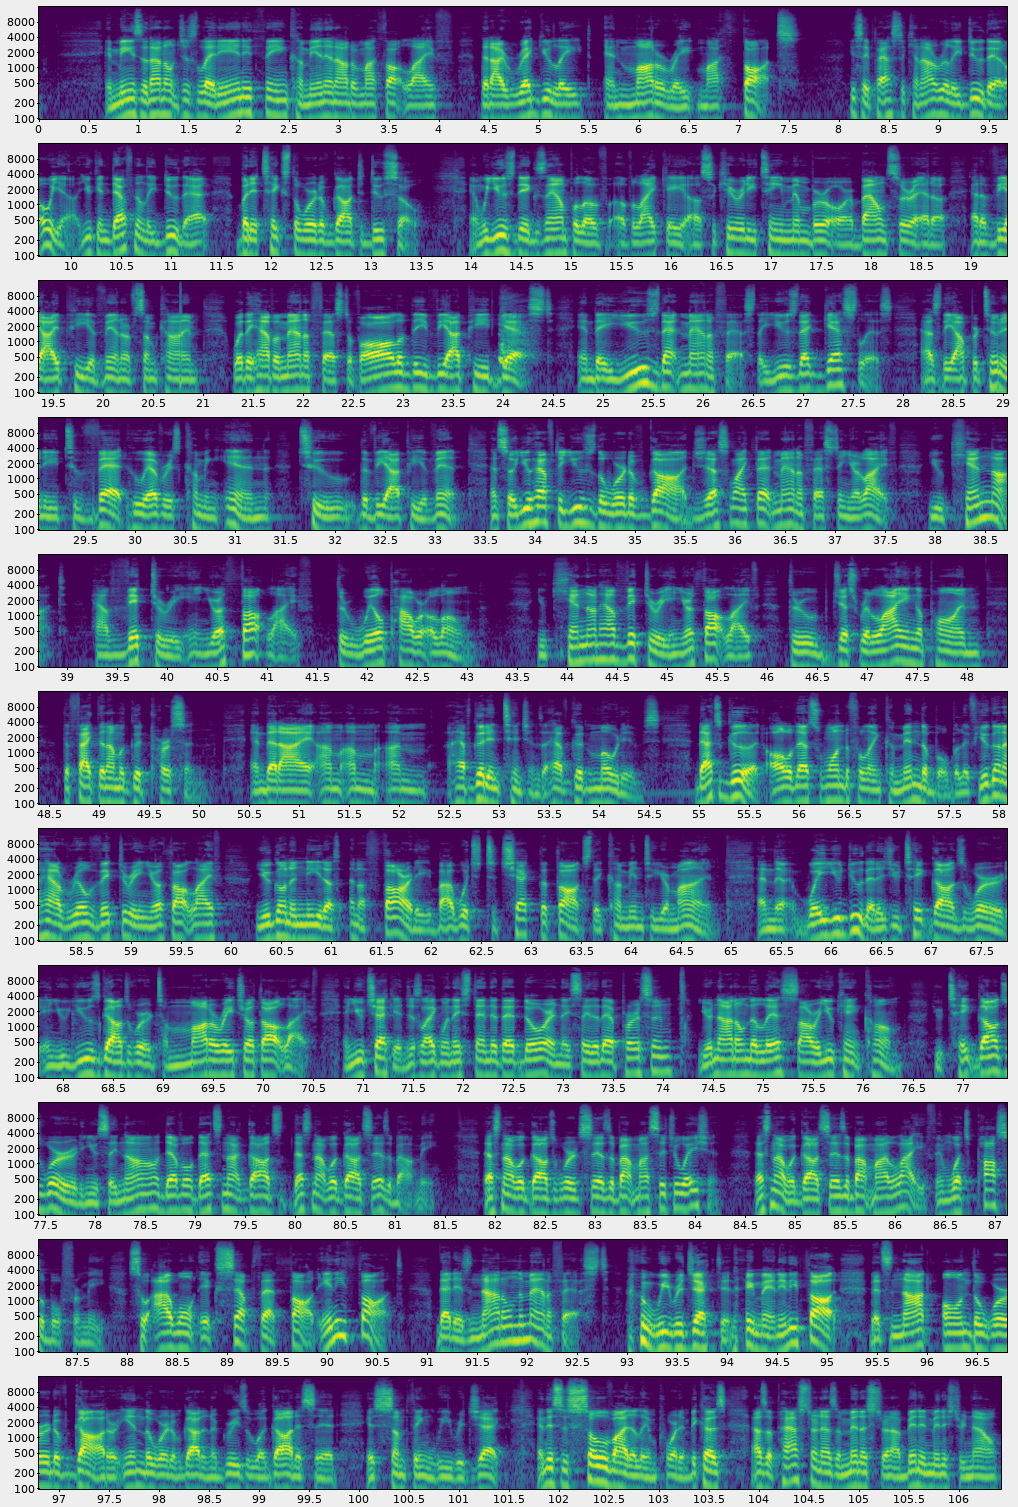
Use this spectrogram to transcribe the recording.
It means that I don't just let anything come in and out of my thought life, that I regulate and moderate my thoughts. You say, Pastor, can I really do that? Oh, yeah, you can definitely do that, but it takes the Word of God to do so. And we use the example of, of like a, a, security team member or a bouncer at a, at a VIP event of some kind where they have a manifest of all of the VIP guests. And they use that manifest, they use that guest list as the opportunity to vet whoever is coming in to the VIP event. And so you have to use the Word of God just like that manifest in your life. You cannot have victory in your thought life through willpower alone. You cannot have victory in your thought life through just relying upon the fact that I'm a good person and that I, I'm, I'm, I'm, I have good intentions, I have good motives. That's good. All of that's wonderful and commendable. But if you're going to have real victory in your thought life, you're going to need a, an authority by which to check the thoughts that come into your mind. And the way you do that is you take God's word and you use God's word to moderate your thought life. And you check it, just like when they stand at that door and they say to that person, You're not on the list, sorry, you can't come. You take God's word and you say, No, devil, that's not God's, that's not what God says about me. That's not what God's word says about my situation. That's not what God says about my life and what's possible for me. So I won't accept that thought. Any thought that is not on the manifest, we reject it. Amen. Any thought that's not on the Word of God or in the Word of God and agrees with what God has said is something we reject. And this is so vitally important because as a pastor and as a minister, and I've been in ministry now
